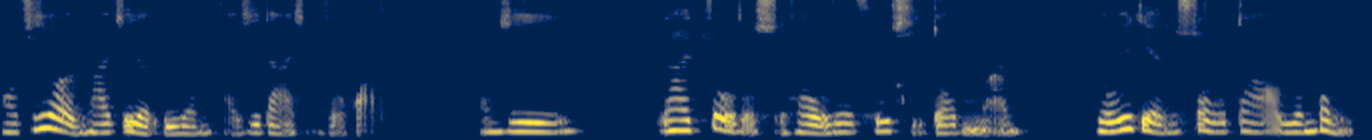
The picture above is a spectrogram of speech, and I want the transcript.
哦，其实我很不太记得愚人牌是大概什么时候画的，但是在做的时候，我觉得初期都蛮有一点受到原本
